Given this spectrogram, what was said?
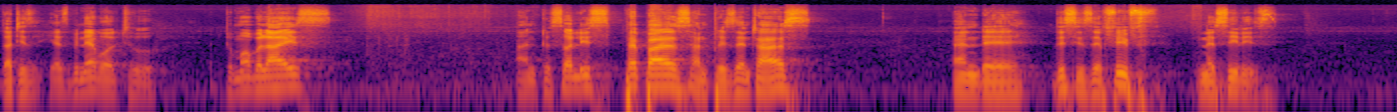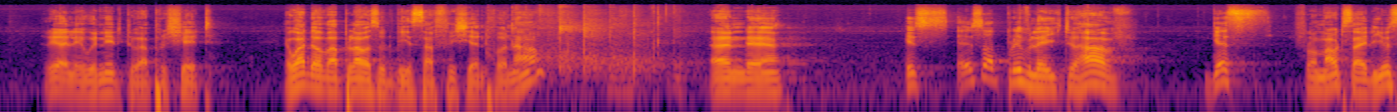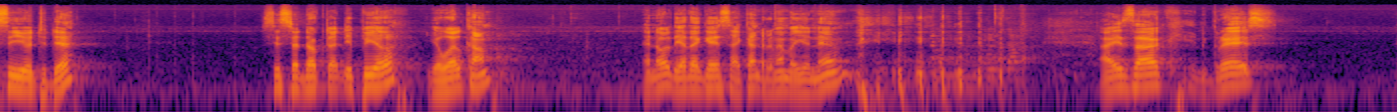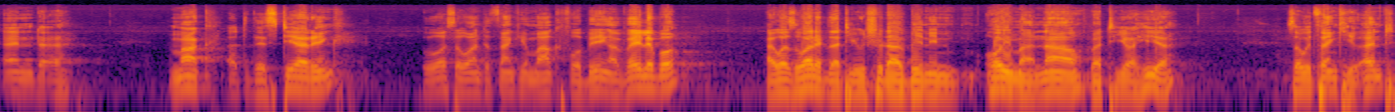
that is, he has been able to, to mobilize and to solicit papers and presenters. And uh, this is the fifth in a series. Really, we need to appreciate. A word of applause would be sufficient for now. And uh, it's, it's a privilege to have guests from outside UCU today. Sister Dr. DiPio, you're welcome. And all the other guests, I can't remember your name. Isaac and Grace and uh, Mark at the steering. We also want to thank you, Mark, for being available. I was worried that you should have been in Hoima now, but you are here. So we thank you. And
